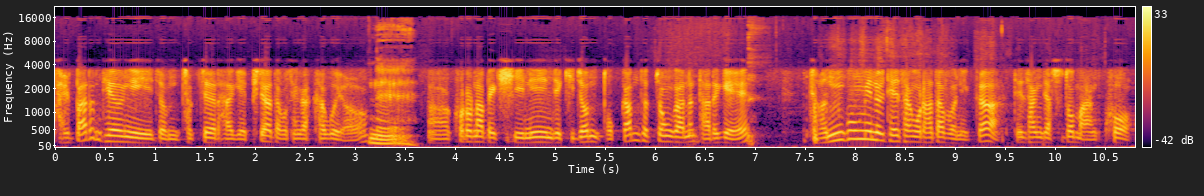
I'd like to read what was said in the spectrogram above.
발빠른 대응이 좀 적절하게 필요하다고 생각하고요. 네. 어, 코로나 백신이 이제 기존 독감 접종과는 다르게 전 국민을 대상으로 하다 보니까 대상자 수도 많고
